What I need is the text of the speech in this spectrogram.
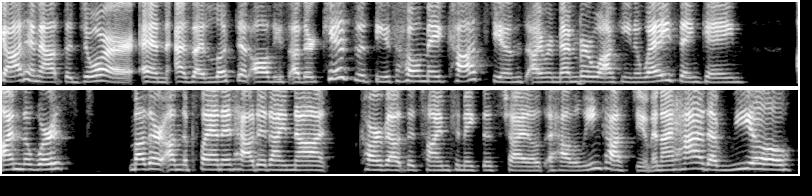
got him out the door. And as I looked at all these other kids with these homemade costumes, I remember walking away thinking, I'm the worst mother on the planet. How did I not carve out the time to make this child a Halloween costume? And I had a real,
